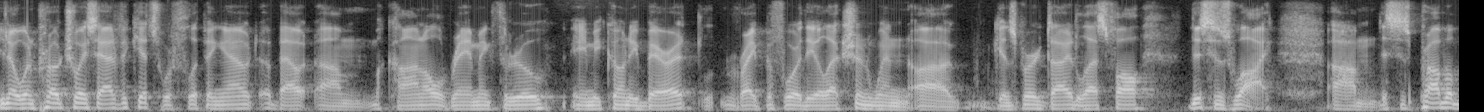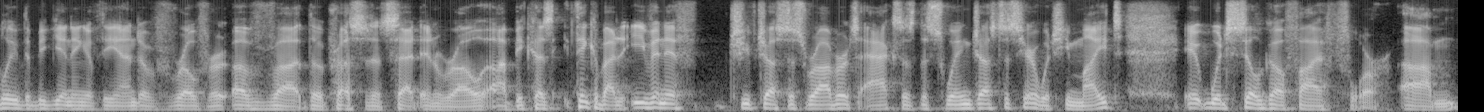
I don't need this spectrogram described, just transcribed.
You know, when pro-choice advocates were flipping out about um, McConnell ramming through Amy Coney Barrett right before the election when uh, Ginsburg died last fall, this is why. Um, this is probably the beginning of the end of Roe of uh, the precedent set in Roe. Uh, because think about it, even if Chief Justice Roberts acts as the swing justice here, which he might, it would still go 5 4, um,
